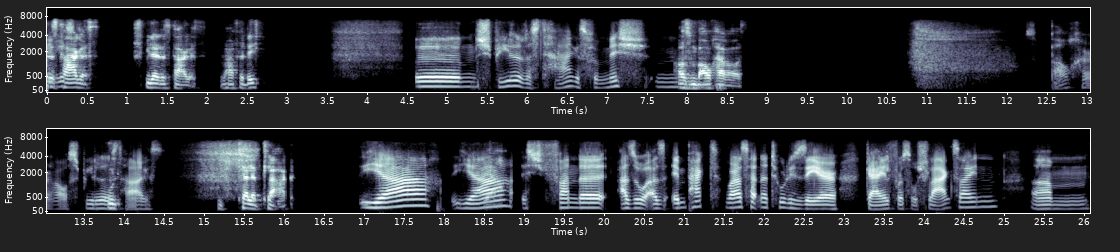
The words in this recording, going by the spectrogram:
des Tages. Spieler des Tages war für dich? Ähm, Spieler des Tages für mich. Hm. Aus dem Bauch heraus. Aus dem Bauch heraus, Spieler des Tages. Caleb Clark. Ja, ja, ja, ich fand, also als Impact war es halt natürlich sehr geil für so Schlagzeilen. Ähm,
